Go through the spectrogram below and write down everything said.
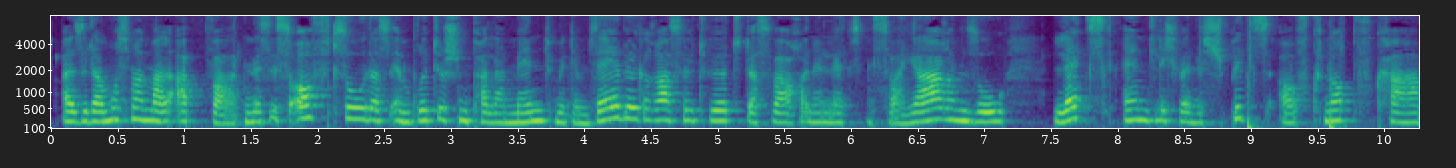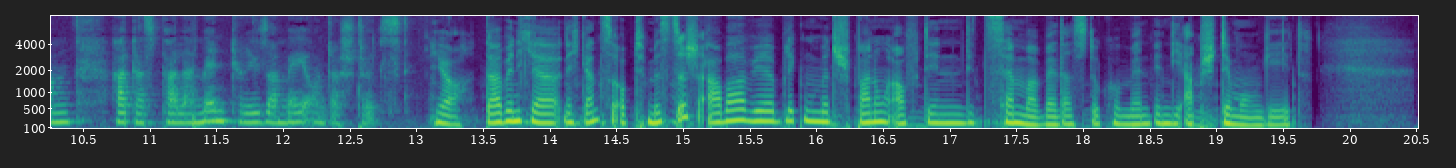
Also da muss man mal abwarten. Es ist oft so, dass im britischen Parlament mit dem Säbel gerasselt wird. Das war auch in den letzten zwei Jahren so. Letztendlich, wenn es spitz auf Knopf kam, hat das Parlament Theresa May unterstützt. Ja, da bin ich ja nicht ganz so optimistisch, aber wir blicken mit Spannung auf den Dezember, wenn das Dokument in die Abstimmung geht.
